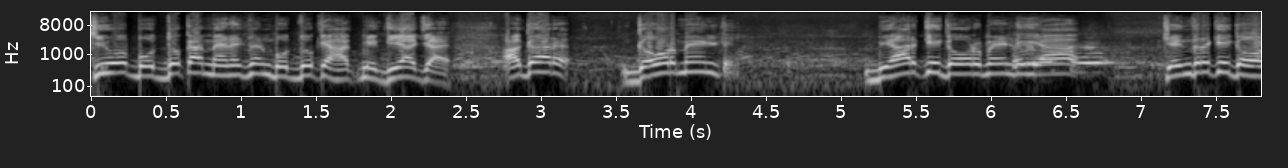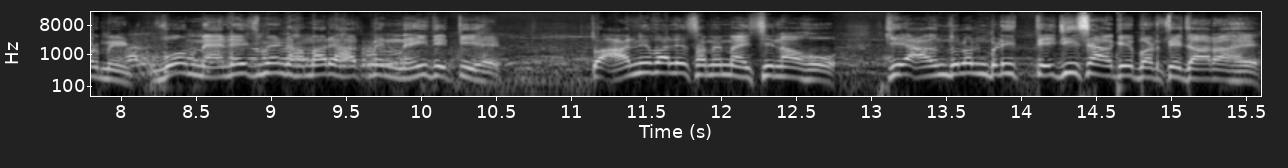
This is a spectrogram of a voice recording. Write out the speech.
कि वो बौद्धों का मैनेजमेंट बौद्धों के हाथ में दिया जाए। अगर गवर्नमेंट, बिहार की गवर्नमेंट या केंद्र की गवर्नमेंट, वो मैनेजमेंट हमारे हाथ में नहीं देती है। तो आने वाले समय में ऐसी ना हो कि आंदोलन बड़ी तेज़ी से आगे बढ़ते जा रहा है।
